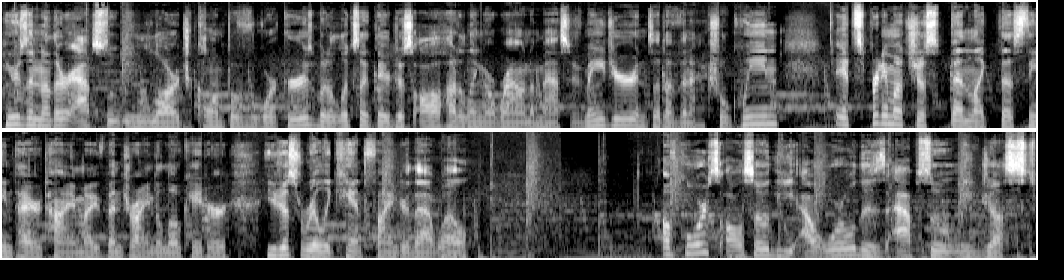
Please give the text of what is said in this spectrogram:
Here's another absolutely large clump of workers, but it looks like they're just all huddling around a massive major instead of an actual queen. It's pretty much just been like this the entire time I've been trying to locate her. You just really can't find her that well. Of course, also, the Outworld is absolutely just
